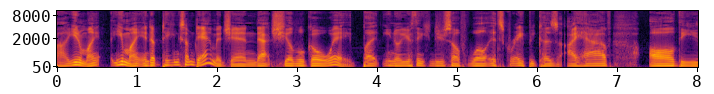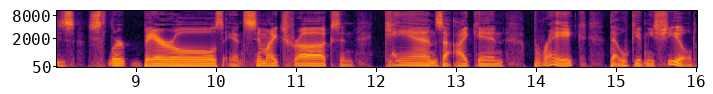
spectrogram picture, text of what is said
uh, you know might you might end up taking some damage and that shield will go away. But you know you're thinking to yourself well it's great because i have all these slurp barrels and semi trucks and cans that i can break that will give me shield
